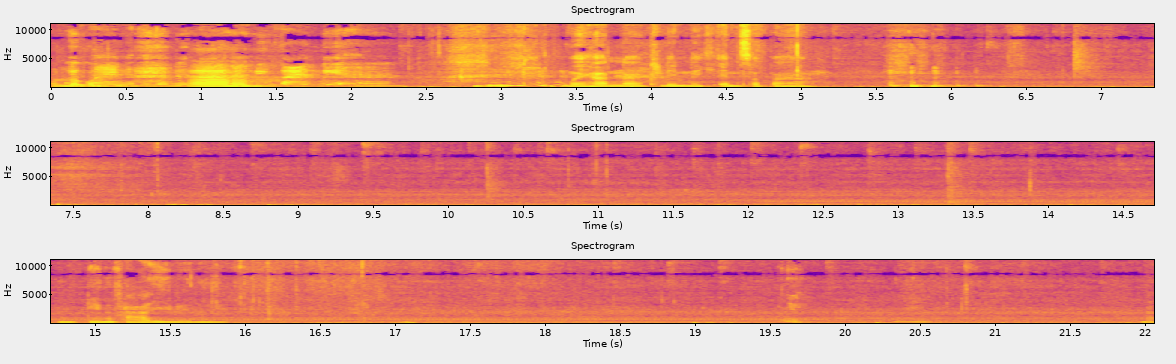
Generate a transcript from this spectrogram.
Lúc Lúc- đi vàng á thì bên người ta À. đi vàng biết ha. Mấy Hana Clinic and Spa. Kia nó phá gì bên này Gì? Bà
